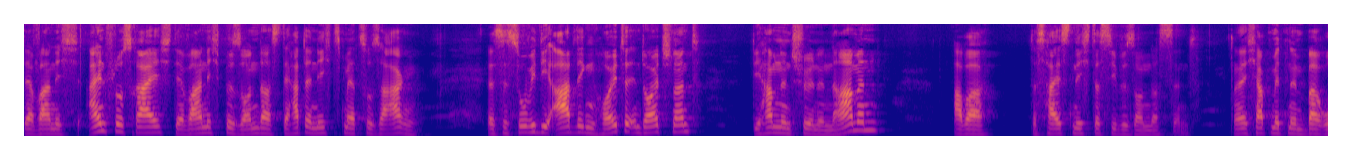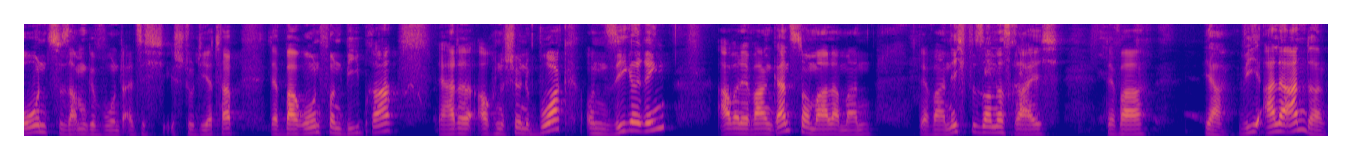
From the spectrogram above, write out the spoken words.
der war nicht einflussreich, der war nicht besonders, der hatte nichts mehr zu sagen. Das ist so wie die Adligen heute in Deutschland, die haben einen schönen Namen, aber das heißt nicht, dass sie besonders sind. Ne, ich habe mit einem Baron zusammen gewohnt, als ich studiert habe. Der Baron von Bibra. Er hatte auch eine schöne Burg und einen Siegelring, aber der war ein ganz normaler Mann. Der war nicht besonders reich der war ja wie alle anderen,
